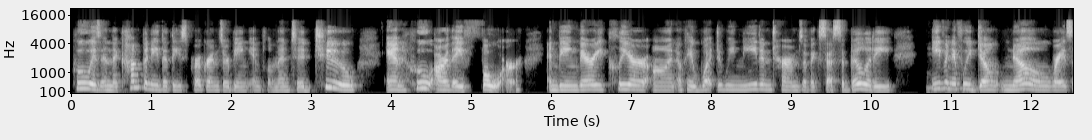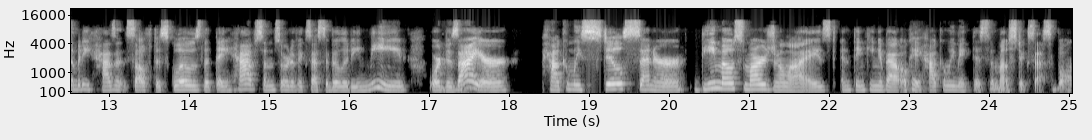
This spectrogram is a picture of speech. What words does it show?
who is in the company that these programs are being implemented to, and who are they for? And being very clear on, okay, what do we need in terms of accessibility? Even if we mm-hmm. don't know, right, somebody hasn't self disclosed that they have some sort of accessibility need or mm-hmm. desire, how can we still center the most marginalized and thinking about, okay, how can we make this the most accessible?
